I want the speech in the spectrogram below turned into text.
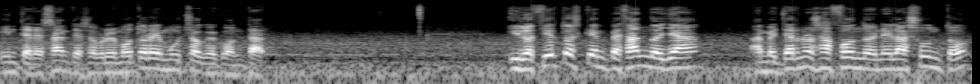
interesante. Sobre el motor hay mucho que contar. Y lo cierto es que empezando ya a meternos a fondo en el asunto,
